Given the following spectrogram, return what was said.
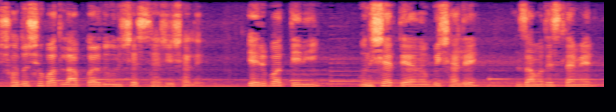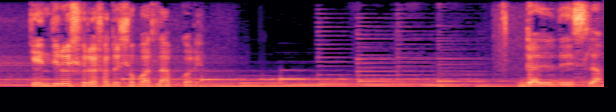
সদস্যপদ লাভ করেন উনিশশো ছিয়াশি সালে। এরপর তিনি উনিশশো তিরানব্বই সালে জামাত ইসলামের কেন্দ্রীয় সুরা সদস্য পদ লাভ করেন। গাজীউদ্দিন ইসলাম।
